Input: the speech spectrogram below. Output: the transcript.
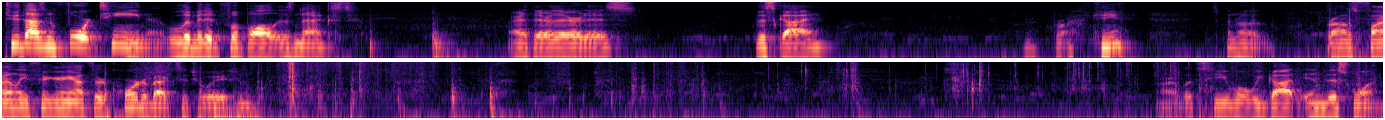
2014 limited football is next. Right there, there it is. This guy. Can you? It's been a Browns finally figuring out their quarterback situation. All right, let's see what we got in this one.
